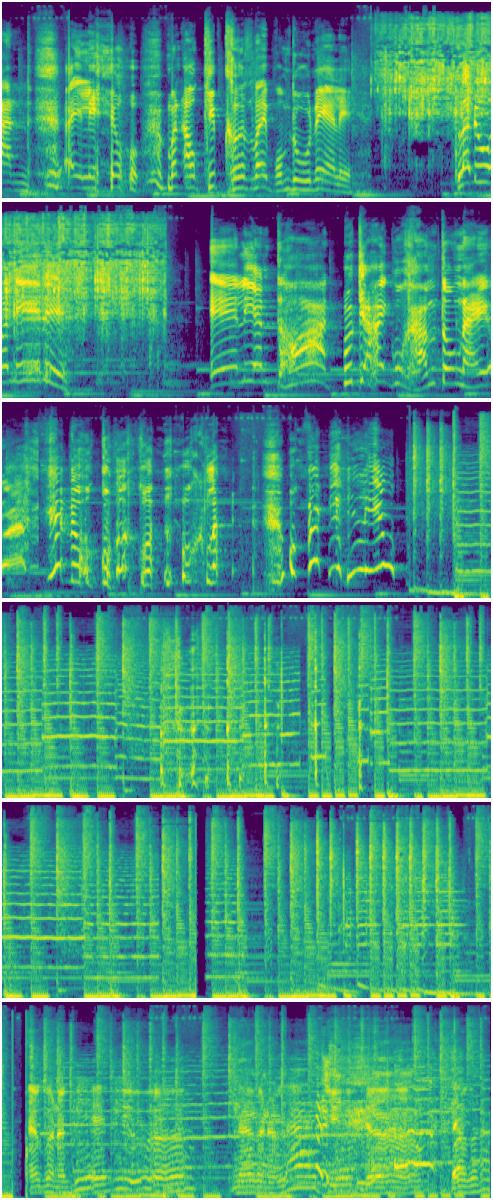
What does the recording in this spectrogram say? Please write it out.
อัน ไอ้เลวมันเอาคลิปเคิร์สมาให้ผมดูแน่เลย แล้วดูอันนี้ดิเอเลียนทอดมึงจะให้กูขำตรงไหนวะแค่ดูกูก็ขนลุกเลย Not gonna give you up, not gonna let you down, not gonna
